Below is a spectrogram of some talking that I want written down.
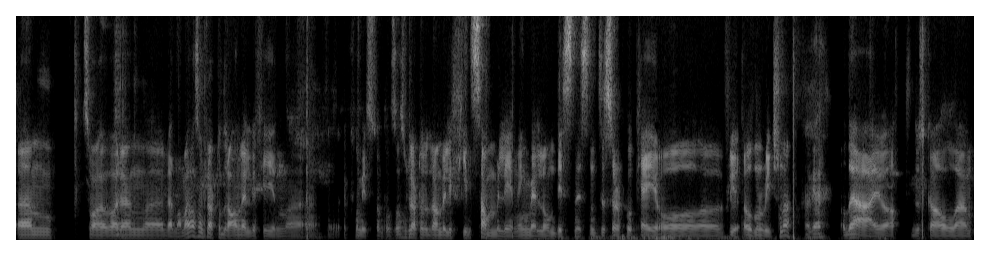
Um, så var, det en eh, venn av meg da, som klarte å dra en veldig fin uh, økonomistudent også, som klarte å dra en veldig fin sammenligning mellom businessen til Circle K og, og Norwegian. da. Ok. Og det er jo at du skal um,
